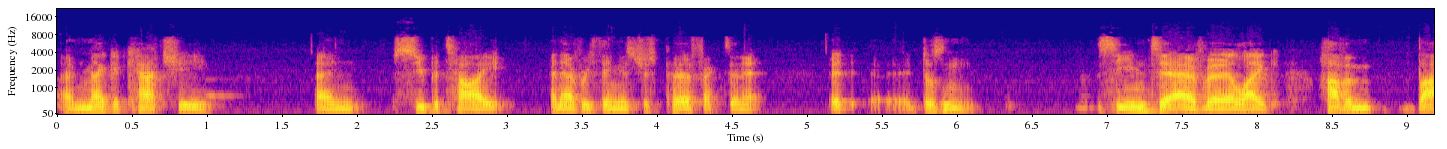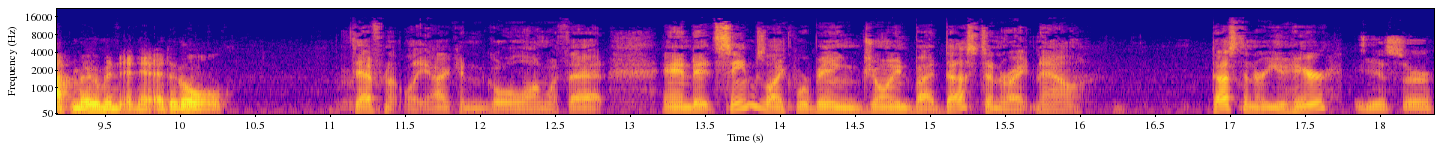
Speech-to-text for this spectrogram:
and mega catchy and super tight, and everything is just perfect in it. It it doesn't seem to ever like have a bad moment in it at all. Definitely, I can go along with that. And it seems like we're being joined by Dustin right now. Dustin, are you here? Yes, sir.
